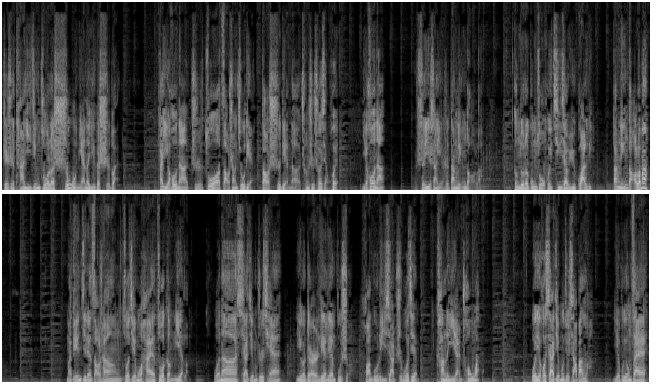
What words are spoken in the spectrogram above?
这是他已经做了十五年的一个时段。他以后呢只做早上九点到十点的城市车享会，以后呢实际上也是当领导了。更多的工作会倾向于管理，当领导了吗？马田今天早上做节目还做哽咽了。我呢下节目之前也有点恋恋不舍，环顾了一下直播间，看了一眼窗外。我以后下节目就下班了，也不用在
